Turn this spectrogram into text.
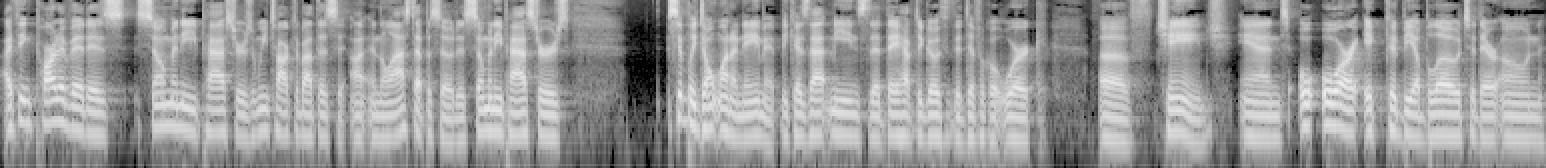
I think part of it is so many pastors, and we talked about this uh, in the last episode, is so many pastors simply don't want to name it because that means that they have to go through the difficult work of change, and or, or it could be a blow to their own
